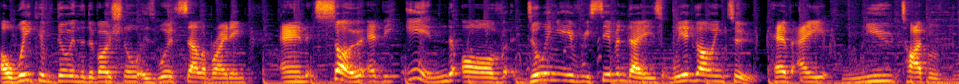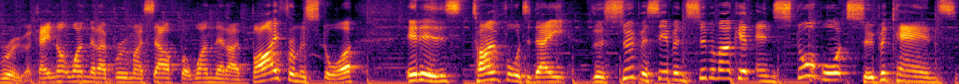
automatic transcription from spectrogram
a week of doing the devotional is worth celebrating. And so, at the end of doing every seven days, we're going to have a new type of brew. Okay, not one that I brew myself, but one that I buy from a store it is time for today the Super 7 supermarket and store bought super cans.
